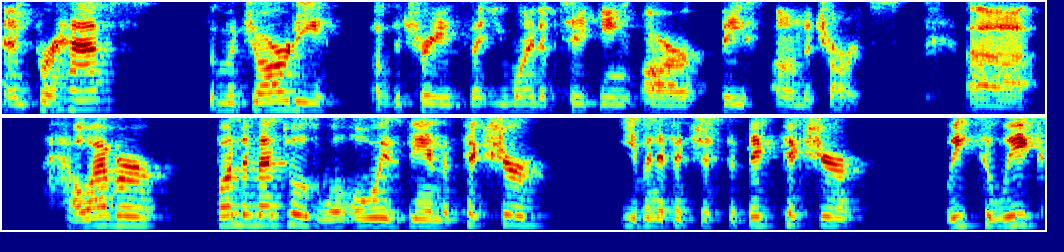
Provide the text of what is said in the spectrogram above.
And perhaps the majority of the trades that you wind up taking are based on the charts. Uh, however, fundamentals will always be in the picture, even if it's just the big picture. Week to week,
